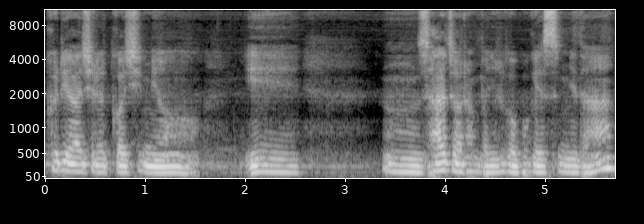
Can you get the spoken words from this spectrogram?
그리하실 것이며 예 음, 4절 한번 읽어 보겠습니다.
